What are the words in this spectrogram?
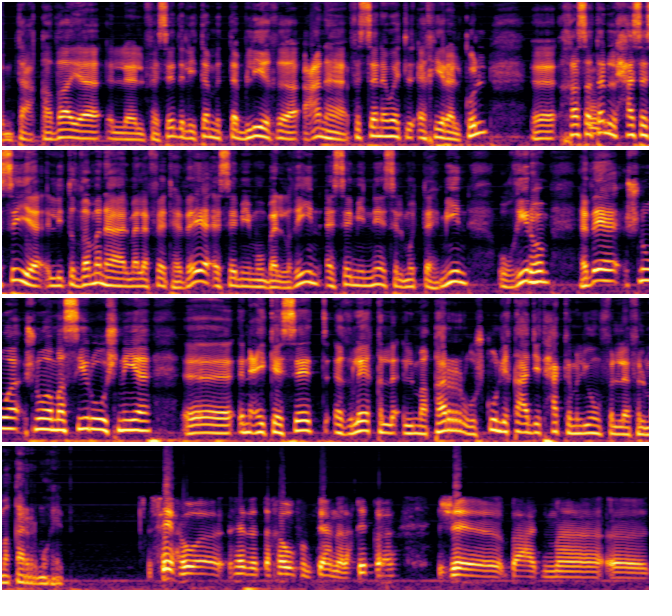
نتاع آه، قضايا الفساد اللي تم التبليغ عنها في السنوات الأخيرة الكل خاصة الحساسية اللي تتضمنها الملفات هذايا أسامي مبلغين أسامي الناس المتهمين وغيرهم. هذا شنو شنو مصيره؟ وشنو انعكاسات إغلاق المقر؟ وشكون اللي قاعد يتحكم اليوم في المقر مهاب؟ صحيح هو هذا التخوف نتاعنا الحقيقة. جاء بعد ما آه،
